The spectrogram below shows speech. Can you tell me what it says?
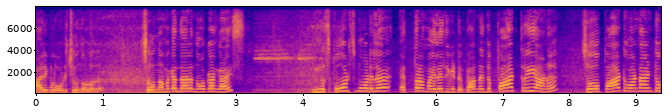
കാര്യങ്ങൾ ഓടിച്ചു എന്നുള്ളത്. സോ നമുക്ക് എന്തായാലും നോക്കാം ഗായ്സ് ഇന്ന് സ്പോർട്സ് മോഡിൽ എത്ര മൈലേജ് കിട്ടും? കാരണം ഇത് പാർട്ട് ത്രീ ആണ്. So part one and two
